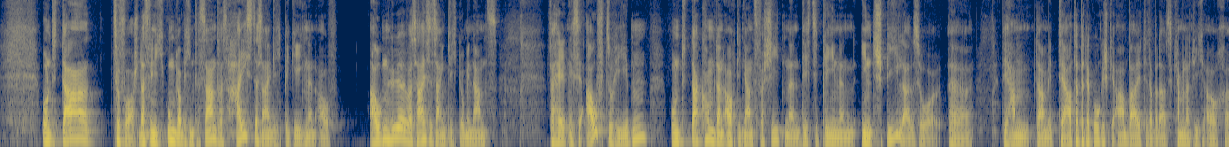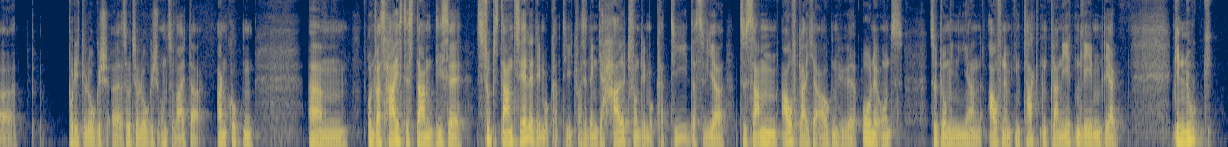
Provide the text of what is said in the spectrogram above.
Und da zu forschen, das finde ich unglaublich interessant. Was heißt das eigentlich, Begegnen auf Augenhöhe? Was heißt es eigentlich, Dominanzverhältnisse aufzuheben und da kommen dann auch die ganz verschiedenen Disziplinen ins Spiel. Also äh, wir haben da mit theaterpädagogisch gearbeitet, aber das kann man natürlich auch äh, politologisch, äh, soziologisch und so weiter angucken. Ähm, und was heißt es dann, diese substanzielle Demokratie, quasi den Gehalt von Demokratie, dass wir zusammen auf gleicher Augenhöhe, ohne uns zu dominieren, auf einem intakten Planeten leben, der genug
